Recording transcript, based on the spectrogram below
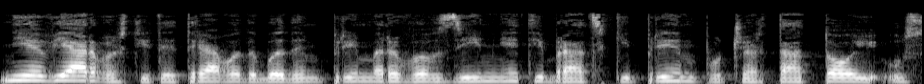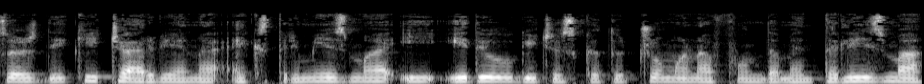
Ние вярващите трябва да бъдем пример в взаимният и братски прием, подчерта той, осъждайки червия на екстремизма и идеологическата чума на фундаментализма,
